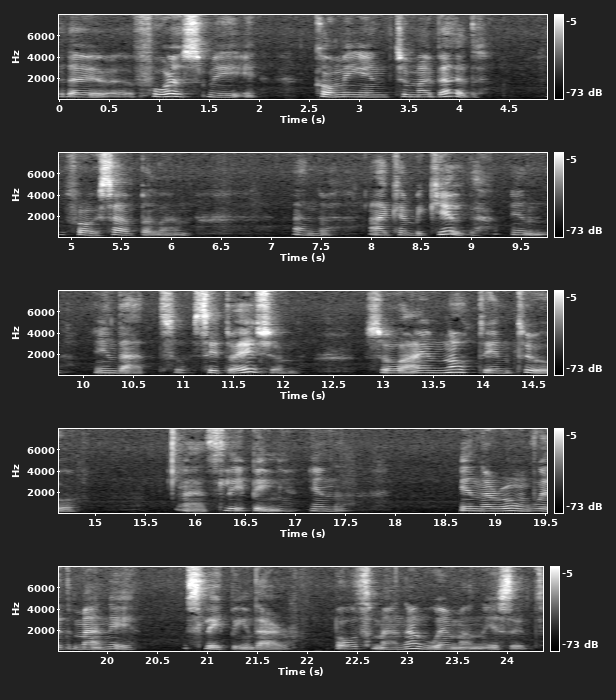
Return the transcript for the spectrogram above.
They uh, force me coming into my bed, for example, and and I can be killed in in that situation. So I'm not into uh, sleeping in in a room with many sleeping there both men and women is it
